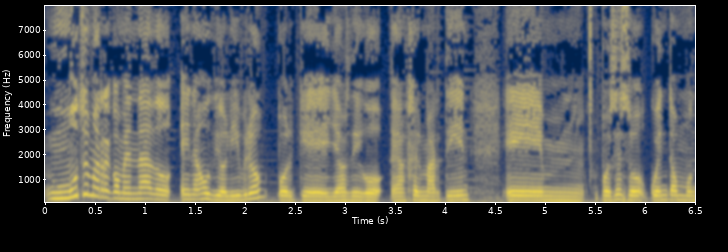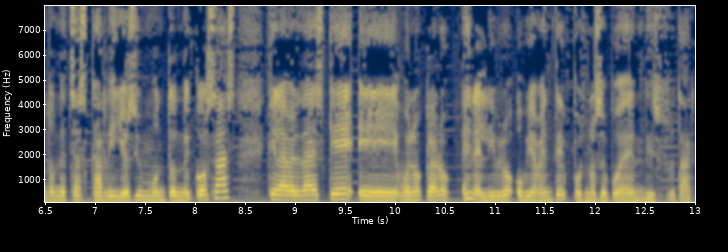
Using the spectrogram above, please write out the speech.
mucho más recomendado en audiolibro, porque ya os digo, Ángel Martín, eh, pues eso, cuenta un montón de chascarrillos y un montón de cosas que la verdad es que, eh, bueno, claro, en el libro obviamente pues no se pueden disfrutar.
